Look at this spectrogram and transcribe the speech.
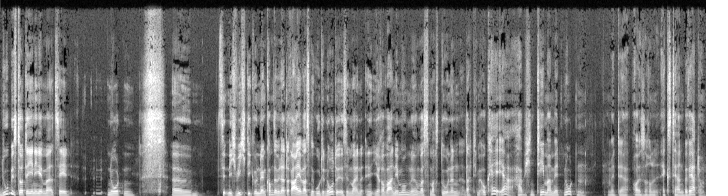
Du bist dort derjenige, der immer erzählt, Noten, ähm, sind nicht wichtig und dann kommt da mit einer 3, was eine gute Note ist in, meine, in ihrer Wahrnehmung. Ne? Und was machst du? Und dann dachte ich mir, okay, ja, habe ich ein Thema mit Noten, mit der äußeren externen Bewertung.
